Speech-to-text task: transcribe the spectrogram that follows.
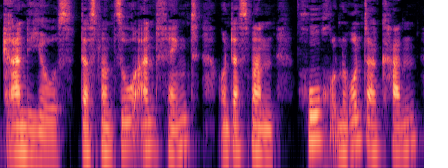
grandios, dass man so anfängt und dass man hoch und runter kann.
